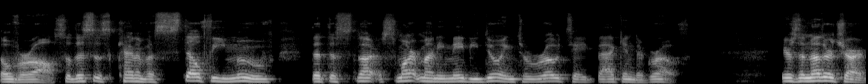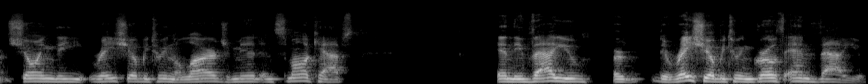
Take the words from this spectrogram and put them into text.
overall. So this is kind of a stealthy move that the smart money may be doing to rotate back into growth. Here's another chart showing the ratio between the large, mid, and small caps and the value or the ratio between growth and value.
